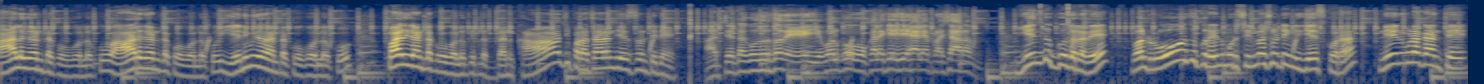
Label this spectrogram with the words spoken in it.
నాలుగు గంటలకు ఒకళ్ళకు ఆరు గంటలకు ఒకళ్ళకు ఎనిమిది గంటలకు ఒకళ్ళకు పది గంటలకు ఒకళ్ళకు ఇట్లా దాన్ని కాచి ప్రచారం చేస్తుంటేనే. అట్టెట్లా కుదురుతుంది? ఎవరికో ఒకరికే చేయాలి ప్రచారం. ఎందుకు కుదరదే? వాళ్ళు రోజుకు రెండు మూడు సినిమా షూటింగ్లు చేసుకోరా? నేను కూడా అంతే.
